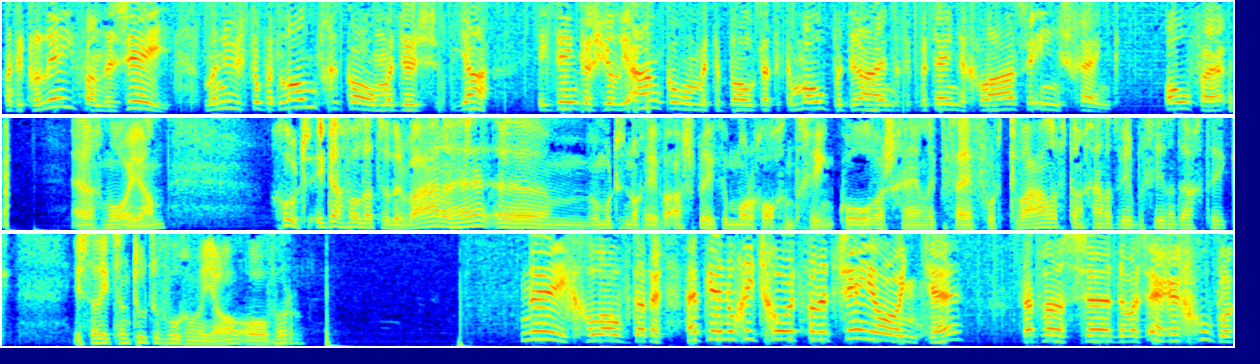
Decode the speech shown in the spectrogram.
Want ik leef van de zee. Maar nu is het op het land gekomen. Dus ja, ik denk als jullie aankomen met de boot... dat ik hem opendraai en dat ik meteen de glazen inschenk. Over. Erg mooi, Jan. Goed, ik dacht wel dat we er waren. Hè? Ehm, we moeten nog even afspreken. Morgenochtend geen call waarschijnlijk. Vijf voor twaalf, dan gaat het weer beginnen, dacht ik. Is daar iets aan toe te voegen van jou? Over. Nee, ik geloof dat er... Heb jij nog iets gehoord van het zeehondje? Dat was, eh, dat was erg goed hoor.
